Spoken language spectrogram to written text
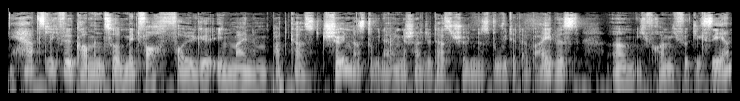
Herzlich willkommen zur Mittwochfolge in meinem Podcast. Schön, dass du wieder eingeschaltet hast. Schön, dass du wieder dabei bist. Ähm, ich freue mich wirklich sehr.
